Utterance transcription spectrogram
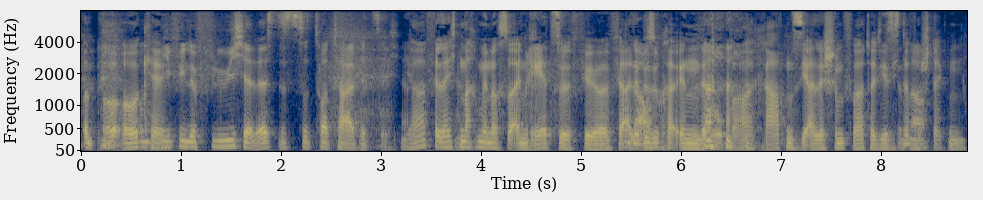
Und, oh, okay. Und wie viele Flüche, das ist so total witzig. Ja, ja vielleicht ja. machen wir noch so ein Rätsel für, für alle genau. BesucherInnen der Oper. Raten Sie alle Schimpfwörter, die sich genau. da verstecken.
